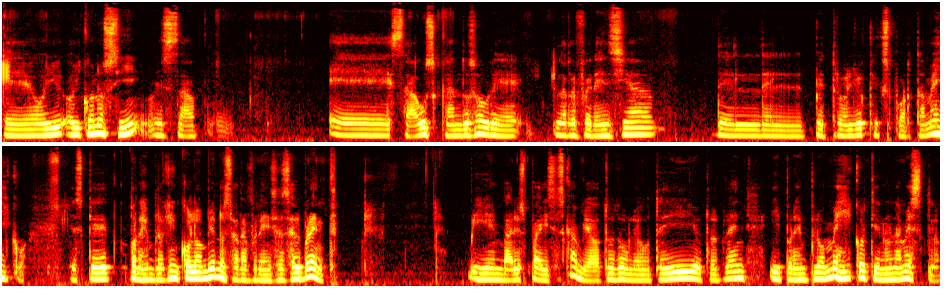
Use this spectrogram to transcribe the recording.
Eh, hoy, hoy conocí, está, eh, estaba buscando sobre la referencia del, petróleo que exporta México. Es que, por ejemplo, aquí en Colombia nuestra referencia es el Brent. Y en varios países cambia, otros WTI, otros Brent. Y por ejemplo, México tiene una mezcla.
